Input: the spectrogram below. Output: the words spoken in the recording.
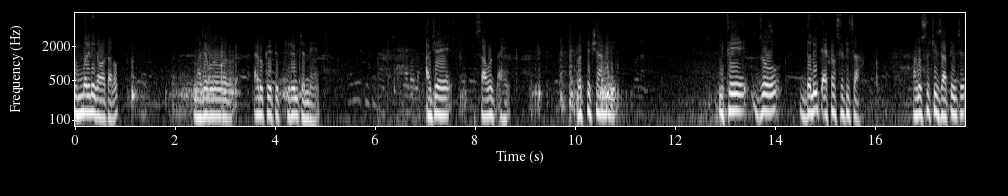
उंबर्णी गावात आलो. माझ्याबरोबर ॲडव्होकेट किरण चंदे आहेत. अजय सावंत आहेत. प्रत्यक्ष आम्ही इथे जो दलित ॲट्रॉसिटीचा अनुसूचित जातींचे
